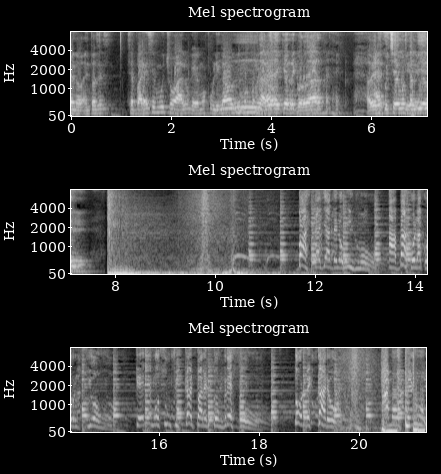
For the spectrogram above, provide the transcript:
Bueno, entonces se parece mucho a algo que hemos publicado, que hemos Mm, a comentado. ver, hay que recordar. A ver, escuchemos que- también. Basta ya de lo mismo, abajo la corrupción. Queremos un fiscal para el Congreso. Torres Caro. Vamos Perú,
